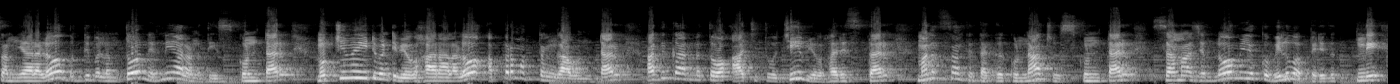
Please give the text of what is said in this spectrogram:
సమయాలలో బుద్ధిబలంతో నిర్ణయాలను తీసుకుంటారు. ముఖ్యమైనటువంటి వ్యవహారాలలో అప్రమత్తంగా ఉంటారు. అధికారులతో ఆచితూచి వ్యవహరిస్తారు. మనశ్శాంతి తగ్గకుండా చూసుకుంటారు. సమాజంలో మీ యొక్క విలువ పెరుగుతుంది.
